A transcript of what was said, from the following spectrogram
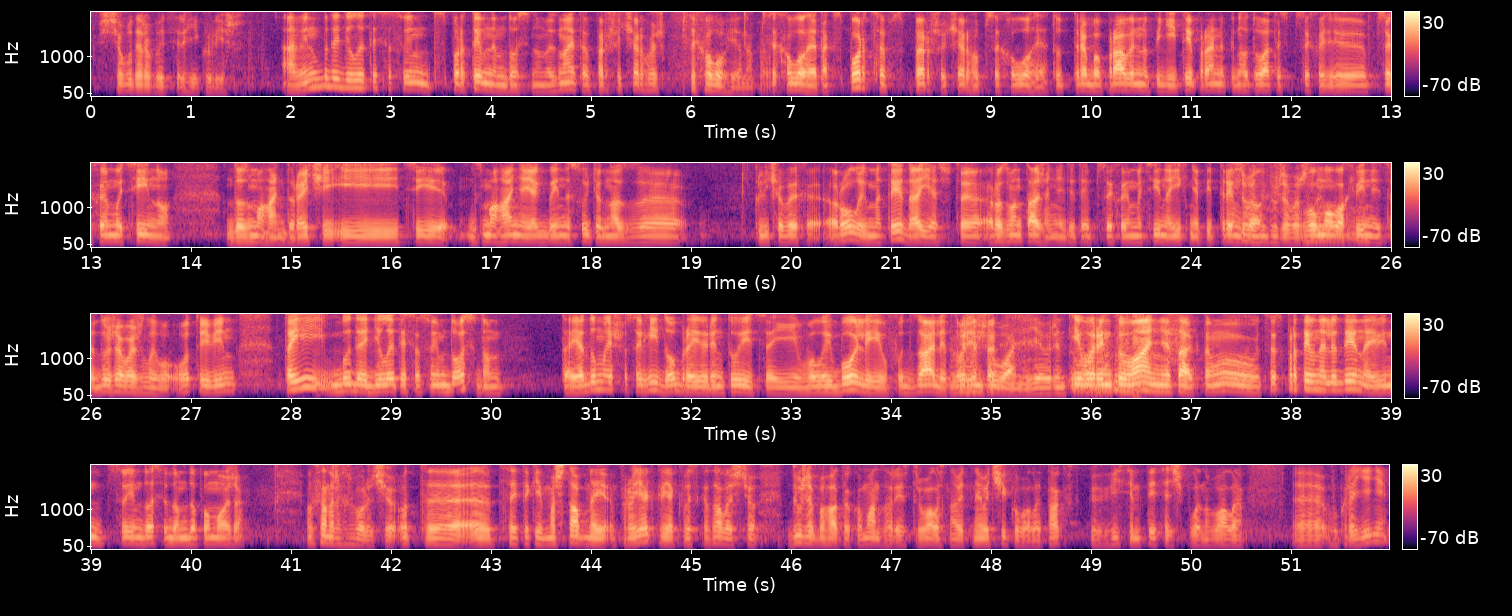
Що буде робити Сергій Куліш? А він буде ділитися своїм спортивним досвідом. Ви знаєте, в першу чергу ж Психологія, напевно. Психологія. Так, спорт це в першу чергу психологія. Тут треба правильно підійти, правильно підготуватись психо, е, психоемоційно до змагань. До речі, і ці змагання якби і несуть одна з е, ключових ролей мети, да, є це розвантаження дітей, психоемоційна їхня підтримка дуже в умовах Ну. війни. Це дуже важливо. От і він та й буде ділитися своїм досвідом. Та я думаю, що Сергій добре і орієнтується і в волейболі, і в футзалі. В орієнтуванні, є і в орієнтуванні, так. Тому це спортивна людина, і він своїм досвідом допоможе. Олександр Григорович, от е, цей такий масштабний проєкт, як ви сказали, що дуже багато команд зареєструвалось, навіть не очікували, так? 8 тисяч планували е, в Україні.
